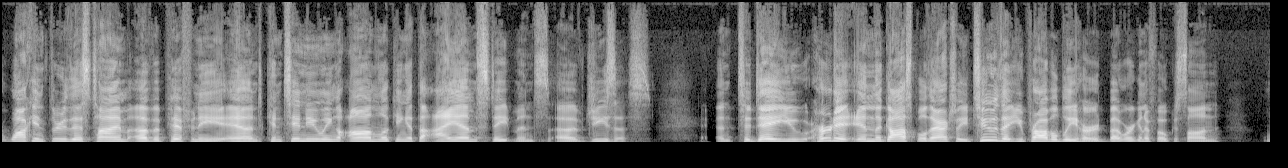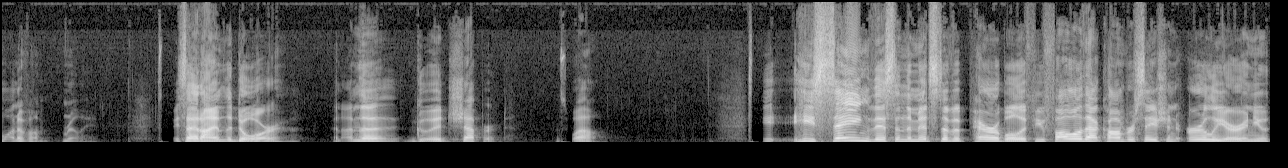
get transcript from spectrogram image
walking through this time of Epiphany and continuing on looking at the I am statements of Jesus. And today you heard it in the gospel. There are actually two that you probably heard, but we're going to focus on one of them, really. He said, I am the door, and I'm the good shepherd as well he's saying this in the midst of a parable. If you follow that conversation earlier and you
